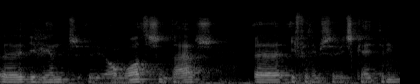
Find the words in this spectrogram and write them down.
uh, eventos, uh, almoços, jantares uh, e fazemos serviços de catering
